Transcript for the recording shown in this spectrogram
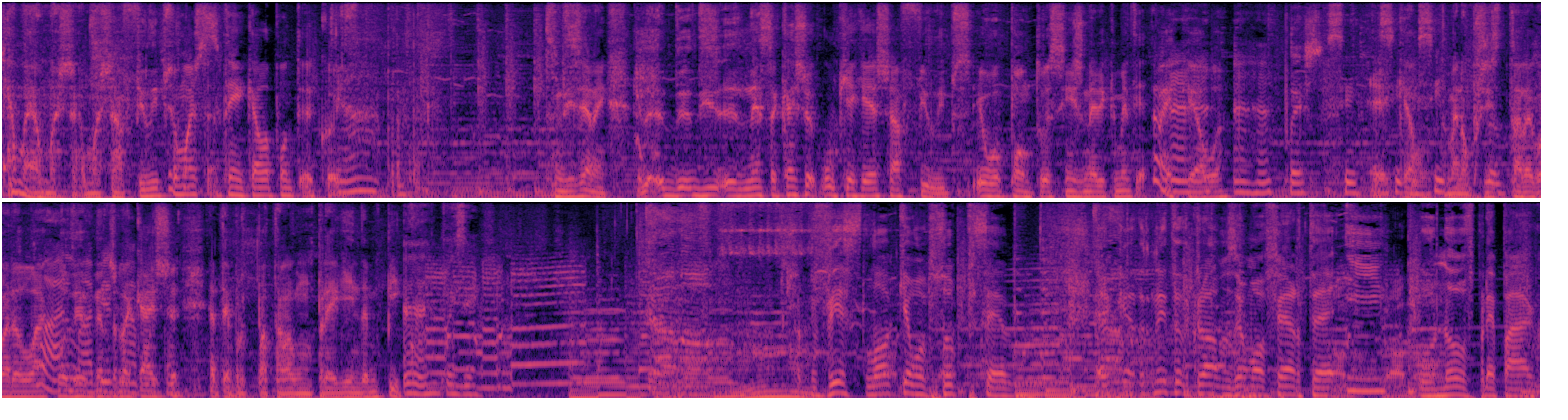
É uma, é uma, chave, uma chave Philips, é uma, tem aquela ponta. Coisa. Ah, pronto. Se me disserem de- de- nessa caixa o que é que é a chave Philips, eu aponto assim genericamente, não é aquela. Aham, pois, sim. É sim, aquela. sim. Também não preciso estar agora lá Claro, com o dedo dentro da caixa, até porque pode estar algum prego e ainda me pico. Ah, pois é. Vê-se logo que é uma pessoa que percebe. A caderneta de cromos é uma oferta e o novo pré-pago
